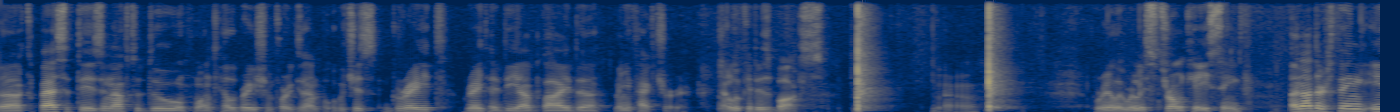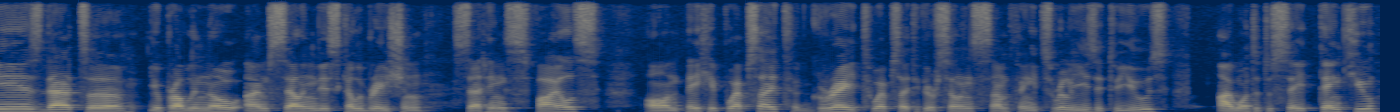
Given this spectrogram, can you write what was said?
Uh, capacity is enough to do one calibration for example which is great great idea by the manufacturer. And look at this box. Uh, really really strong casing Another thing is that uh, you probably know I'm selling these calibration settings files on PayHip website, a great website if you're selling something, it's really easy to use. I wanted to say thank you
